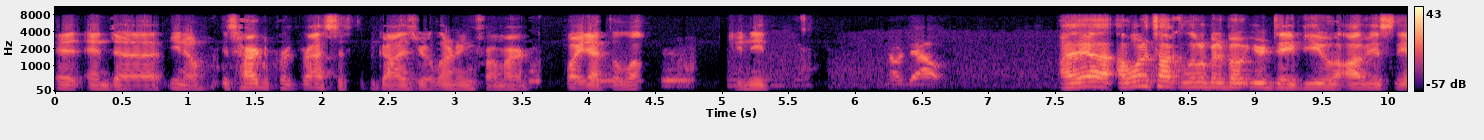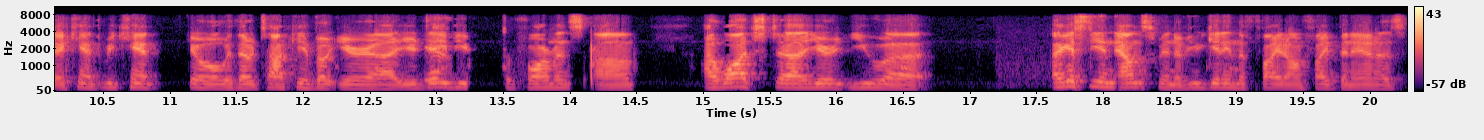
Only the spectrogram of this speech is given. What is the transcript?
it and uh, you know it's hard to progress if the guys you're learning from aren't quite at the level you need. No doubt. I uh, I want to talk a little bit about your debut. Obviously, I can't we can't go without talking about your uh, your yeah. debut performance. Um, I watched uh, your you uh, I guess the announcement of you getting the fight on Fight Bananas,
